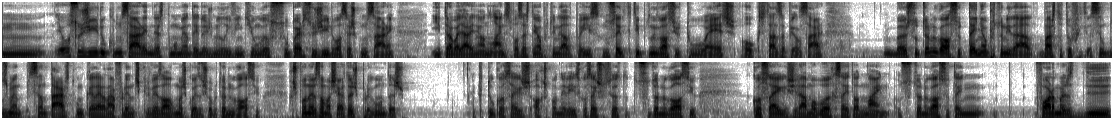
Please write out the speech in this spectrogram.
hum, eu sugiro começarem neste momento em 2021. Eu super sugiro vocês começarem e trabalharem online se vocês têm oportunidade para isso. Não sei de que tipo de negócio tu és ou que estás a pensar, mas se o teu negócio tem oportunidade, basta tu simplesmente sentar-te com um caderno à frente, escreveres algumas coisas sobre o teu negócio, responderes a umas certas perguntas que tu consegues, ao responder a isso, consegues perceber se o teu negócio consegue gerar uma boa receita online, se o teu negócio tem formas de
